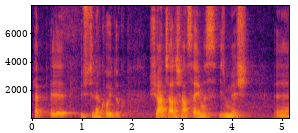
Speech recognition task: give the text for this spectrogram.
Hep e, üstüne koyduk. Şu an çalışan sayımız 25. E,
